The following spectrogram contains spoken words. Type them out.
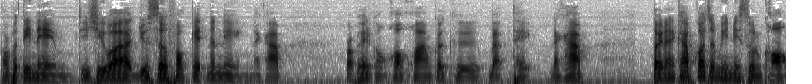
property name ที่ชื่อว่า user forget นั่นเองนะครับ ประเภทของข้อความก็คือแบบ text นะครับต่อจากนั้นครับก็จะมีในส่วนของ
